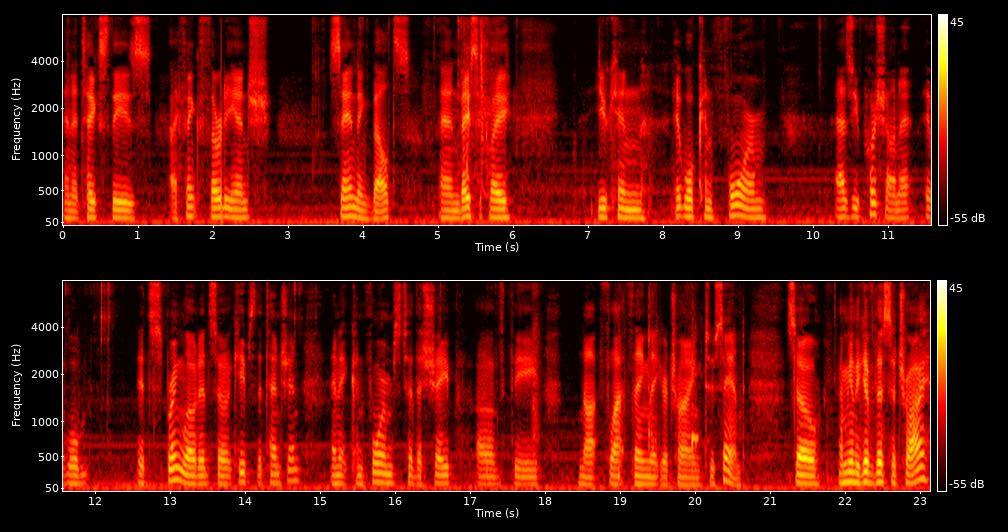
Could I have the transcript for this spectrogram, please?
And it takes these I think 30 inch sanding belts. And basically you can it will conform as you push on it. It will it's spring loaded so it keeps the tension and it conforms to the shape of the not flat thing that you're trying to sand so I'm going to give this a try.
